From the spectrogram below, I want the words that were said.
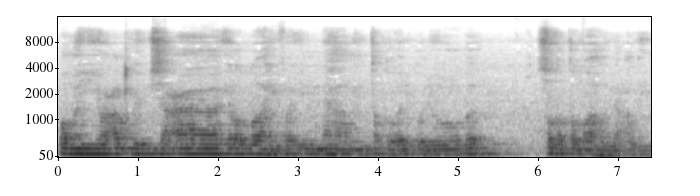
ومن يعظم شعائر الله فإنها من تقوى القلوب صدق الله العظيم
